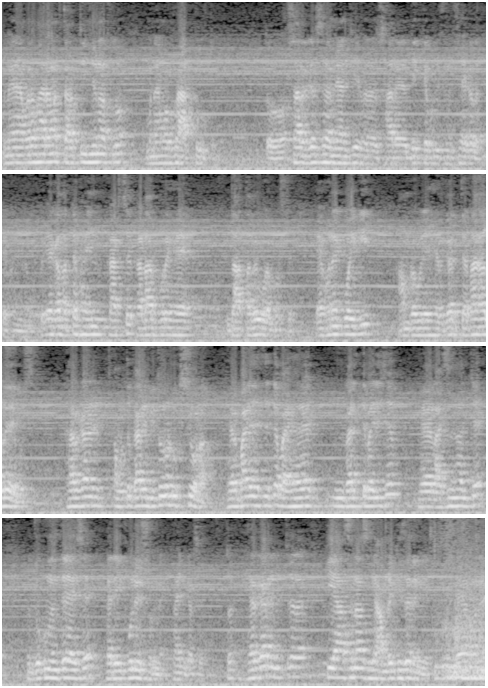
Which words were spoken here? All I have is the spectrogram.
মানে আমার ভাই আমার, তার তিনজন আসলো মানে আমার ভাই আট তুলতো। তো স্যারের কাছে আমি আনছি স্যারে দেখতে বলি শুনছি এক হাজার টাকা ফাইন এক হাজার টাকা ফাইন কাটছে, কাটার পরে হ্যাঁ দাঁতা ব্যবহার করছে। এখন কয় কি, আমরা বলে, হের গাড়িতে টাকা লয়ে বসছি। হের গাড়ি, আমরা তো গাড়ির ভিতরে ঢুকছিও না। হের বাইরে থেকে বাইরে, গাড়িতে বাইরেছে হ্যাঁ লাইসেন্স আনছে। ডকুমেন্ট দিয়ে আছে হের এই পলিউশন নেই ফাইন কাছে তো গাড়ির ভিতরে কি আছে না আছে আমরা কি জানি না হ্যাঁ মানে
